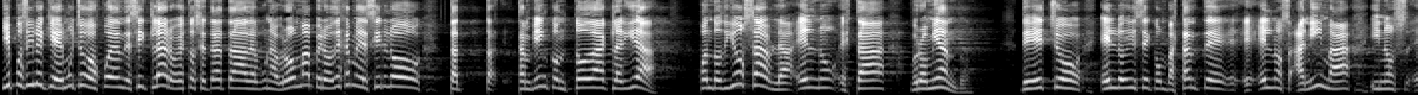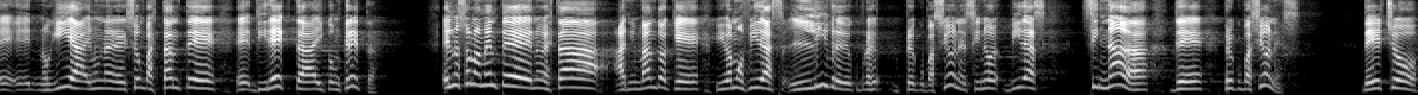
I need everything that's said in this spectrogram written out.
Y es posible que muchos puedan decir, claro, esto se trata de alguna broma, pero déjame decirlo también con toda claridad. Cuando Dios habla, Él no está bromeando. De hecho, Él lo dice con bastante, eh, Él nos anima y nos, eh, eh, nos guía en una dirección bastante directa y concreta. Él no solamente nos está animando a que vivamos vidas libres de preocupaciones, sino vidas sin nada de preocupaciones. De hecho,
